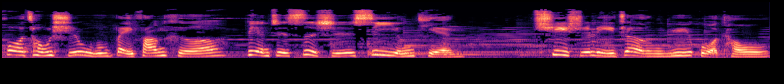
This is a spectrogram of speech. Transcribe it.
或从十五北方河，便至四十西营田。去时李正雨裹头，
